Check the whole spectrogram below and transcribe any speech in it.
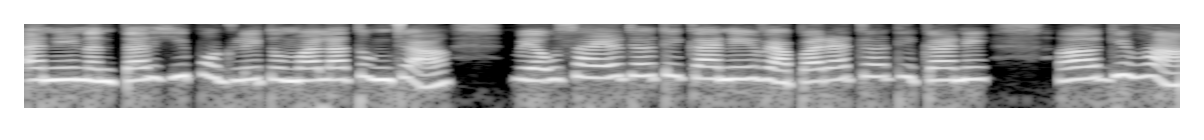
आणि नंतर ही पोटली तुम्हाला तुमच्या व्यवसायाच्या ठिकाणी व्यापाराच्या ठिकाणी किंवा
